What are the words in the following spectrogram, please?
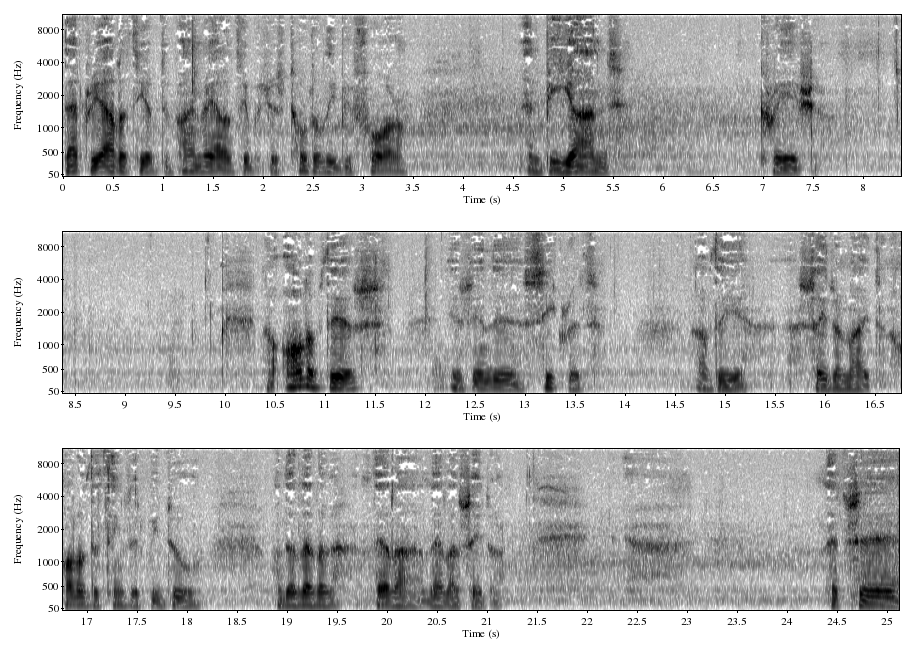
that reality of divine reality which is totally before and beyond creation. Now, all of this is in the secret of the Seder night, all of the things that we do on the Lela, Lela, Lela Seder. Let's, uh,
